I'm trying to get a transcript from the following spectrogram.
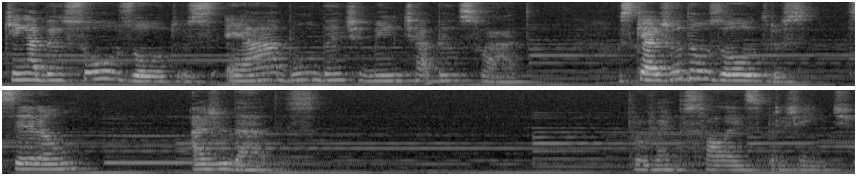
Quem abençoa os outros é abundantemente abençoado. Os que ajudam os outros serão ajudados. Provérbios fala isso pra gente.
